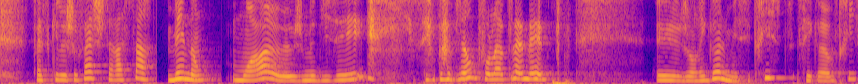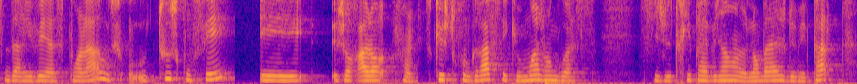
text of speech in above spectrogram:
Parce que le chauffage sert à ça. Mais non. Moi, euh, je me disais, c'est pas bien pour la planète. Et j'en rigole, mais c'est triste. C'est quand même triste d'arriver à ce point-là où, tout ce qu'on fait est. Genre, alors, enfin, ce que je trouve grave, c'est que moi, j'angoisse. Si je trie pas bien euh, l'emballage de mes pâtes,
